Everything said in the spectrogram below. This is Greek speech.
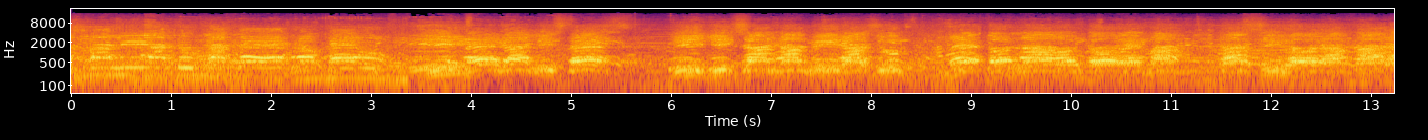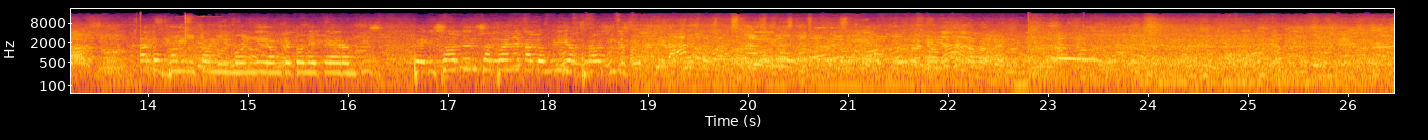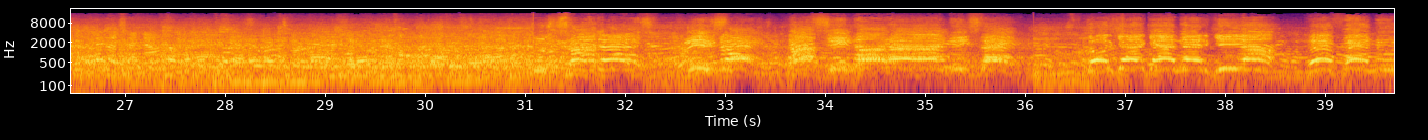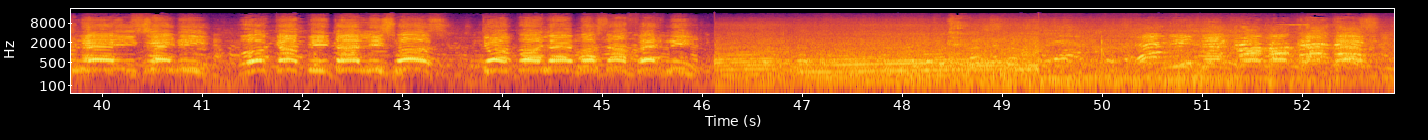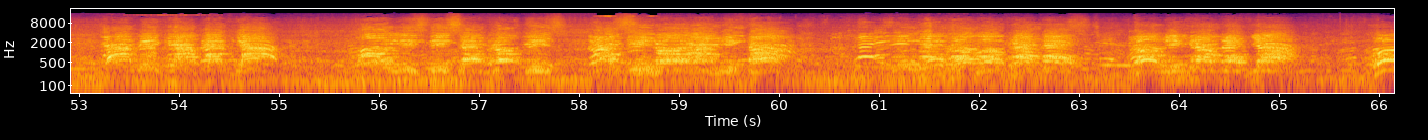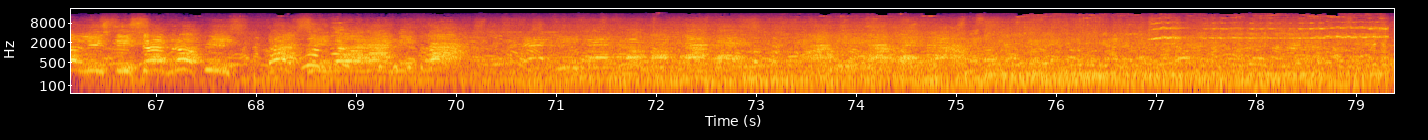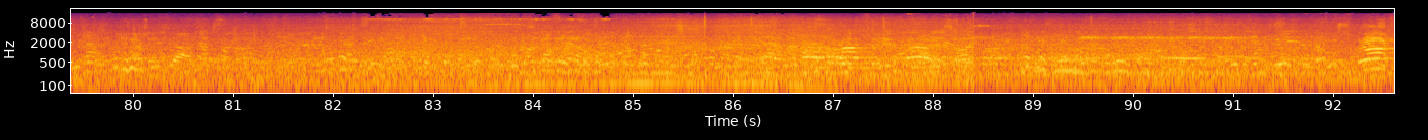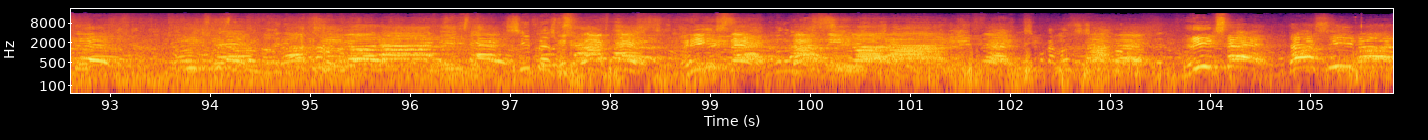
ασφαλεία του κάθε Ευρωπαίου οι μεγαλιστές ήγηξαν να μοιραζούν με το λαό το αίμα τα σύνορα χαραζούν. Κάτω που των μνημονίων και των εταίρων της περισσότερους από ένα εκατομμύριο πρόσφυγες. Ανεργία δεν φαίνουνε οι ξένοι. Ο καπιταλισμός και ο πόλεμος θα φέρνει. Δεν είναι τρομοκράτες τα μικρά παιδιά όλης της Ευρώπης τα σύνορα ανοιχτά. Δεν είναι τρομοκράτες τα μικρά παιδιά όλης της Ευρώπης τα σύνορα ανοιχτά. Τους φράκτες, ρίξτε τα σύνορα! Ρίξτε τα σύνορα!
